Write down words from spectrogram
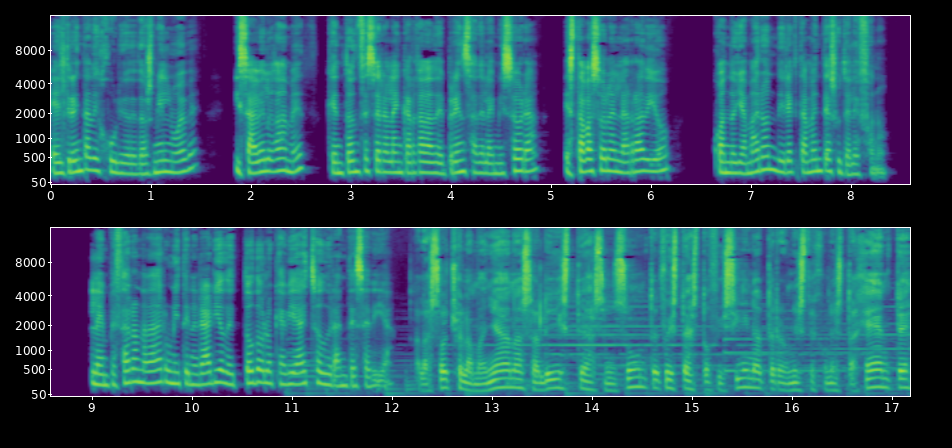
el 30 de julio de 2009, Isabel Gámez, que entonces era la encargada de prensa de la emisora, estaba sola en la radio cuando llamaron directamente a su teléfono le empezaron a dar un itinerario de todo lo que había hecho durante ese día. A las 8 de la mañana saliste a Sensunte, fuiste a esta oficina, te reuniste con esta gente,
